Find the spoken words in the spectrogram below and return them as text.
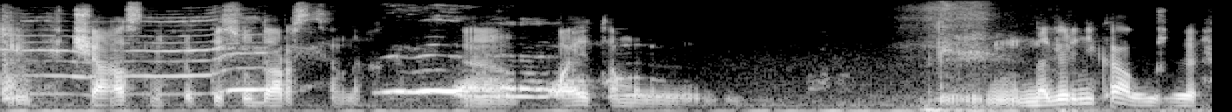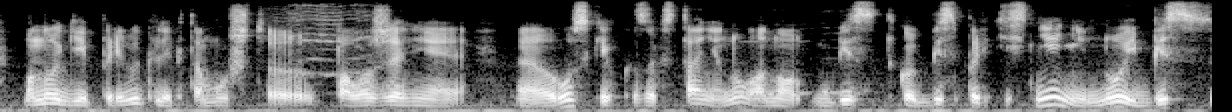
в частных, в государственных. Э, поэтому наверняка уже многие привыкли к тому, что положение русских в Казахстане, ну, оно без, такое, без притеснений, но и без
